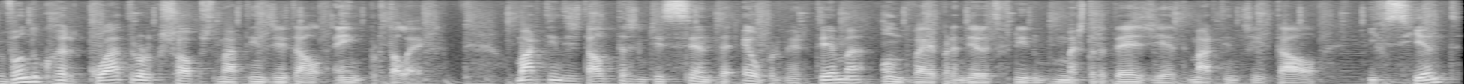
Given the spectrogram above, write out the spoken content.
vão decorrer quatro workshops de marketing digital em Porto Alegre. O Marketing Digital 360 é o primeiro tema, onde vai aprender a definir uma estratégia de marketing digital eficiente.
